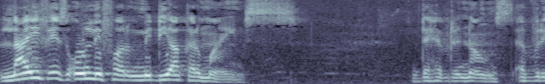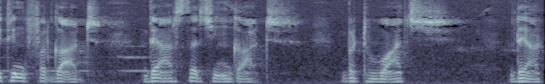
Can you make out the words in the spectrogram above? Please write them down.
Life is only for mediocre minds. They have renounced everything for God. They are searching God. But watch, they are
